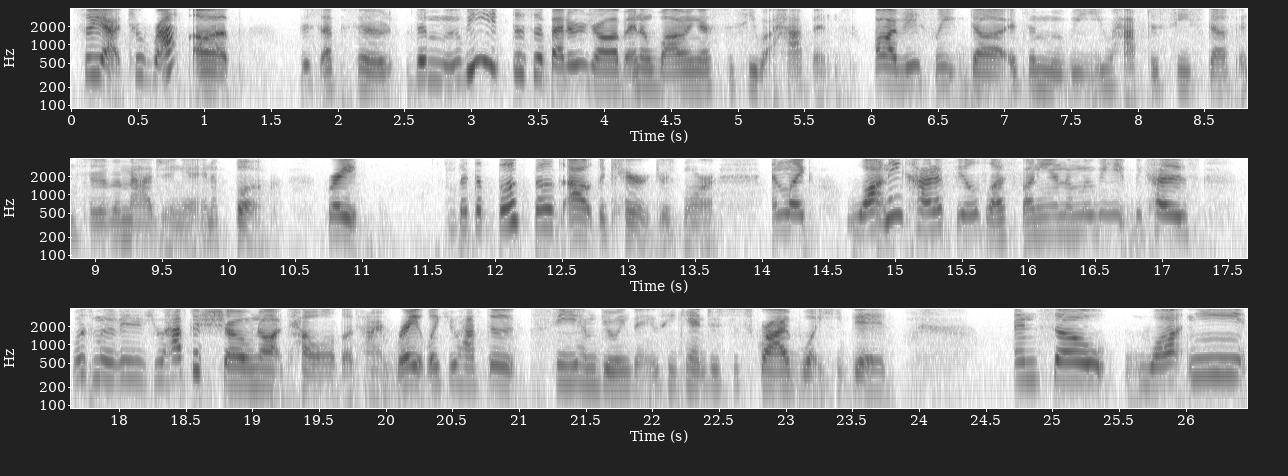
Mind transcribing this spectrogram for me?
so yeah, to wrap up, this episode, the movie does a better job in allowing us to see what happens. Obviously, duh, it's a movie. You have to see stuff instead of imagining it in a book, right? But the book builds out the characters more. And like, Watney kind of feels less funny in the movie because with movies, you have to show, not tell all the time, right? Like, you have to see him doing things. He can't just describe what he did. And so Watney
